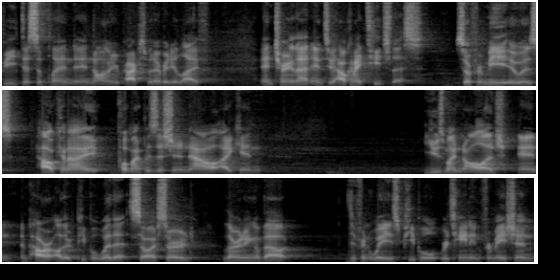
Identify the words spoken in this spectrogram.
be disciplined in not only your practice but everyday life and turning that into how can I teach this? So for me, it was how can I put my position now I can use my knowledge and empower other people with it. So I started learning about different ways people retain information,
